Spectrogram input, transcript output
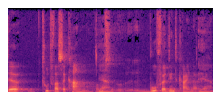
der tut, was er kann. Und Ja. Buh verdient keiner. Ja.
